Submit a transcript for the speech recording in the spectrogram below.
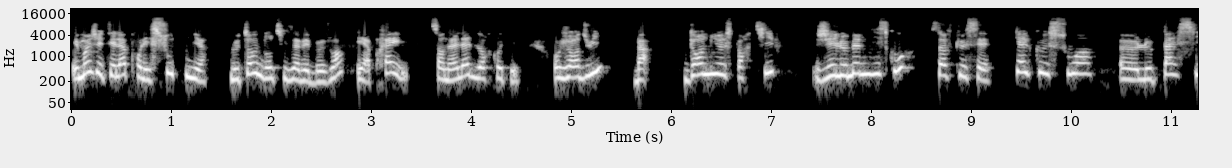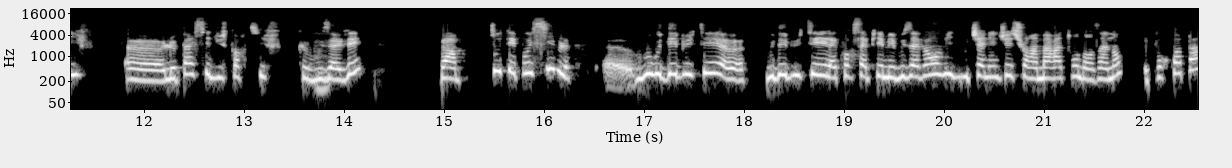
Et moi, j'étais là pour les soutenir le temps dont ils avaient besoin et après, ils s'en allaient de leur côté. Aujourd'hui, bah, dans le milieu sportif, j'ai le même discours, sauf que c'est quel que soit euh, le passif, euh, le passé du sportif que vous mmh. avez, bah, tout est possible. Euh, vous débutez, euh, vous débutez la course à pied, mais vous avez envie de vous challenger sur un marathon dans un an, et pourquoi pas?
